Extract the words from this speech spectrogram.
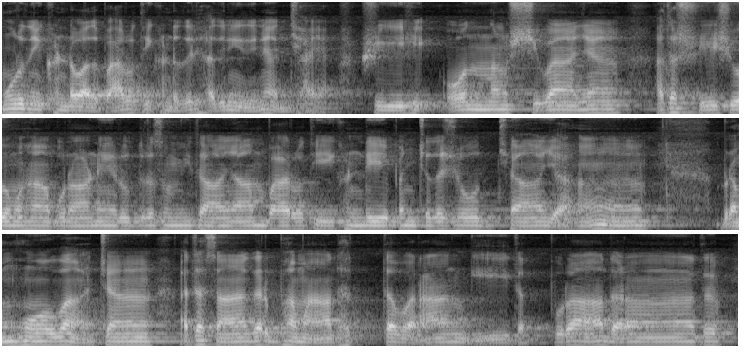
ಮೂರನೇ ಖಂಡವಾದ ಪಾರ್ವತಿ ಖಂಡದಲ್ಲಿ ಹದಿನೈದನೇ ಅಧ್ಯಾಯ. ಶ್ರೀ ಓಂ ನಮಃ ಶಿವಾಯ। ಅಥ ಶ್ರೀ ಶಿವಮಹಾಪುರಾಣೇ ರುದ್ರ ಸಂಹಿತಾಯಾಂ ಪಾರ್ವತೀಖಂಡೇ ಪಂಚದಶೋಧ್ಯಾಯ। ಬ್ರಹ್ಮೋವಾಚ। ಅಥ ಸಾ ಗರ್ಭಮಾಧತ್ತವರಾಂಗೀ ತತ್ಪುರಾದರಾತ್।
